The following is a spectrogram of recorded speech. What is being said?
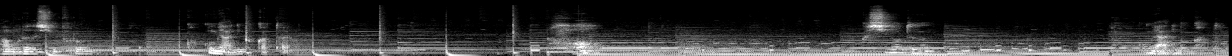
아무래도 10%는 헛꿈이 아닌 것 같아요 어? 그 신호등 꿈이 아닌 것 같아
